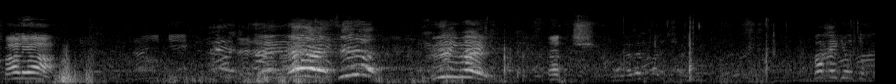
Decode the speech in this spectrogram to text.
Сваля! Ей, бе! Значи, Махай ги от тук!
